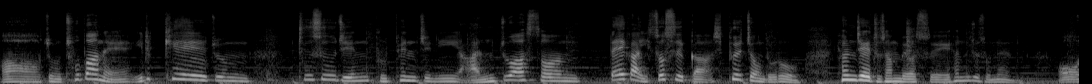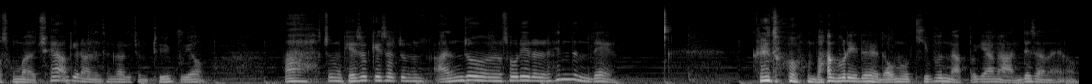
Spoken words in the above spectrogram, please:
아좀 초반에 이렇게 좀 투수진 불펜진이 안 좋았던 때가 있었을까 싶을 정도로 현재 두산 베어스의 현주소는 어 정말 최악이라는 생각이 좀 들고요. 아 좀 계속해서 좀 안 좋은 소리를 했는데 그래도 마무리를 너무 기분 나쁘게 하면 안 되잖아요.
